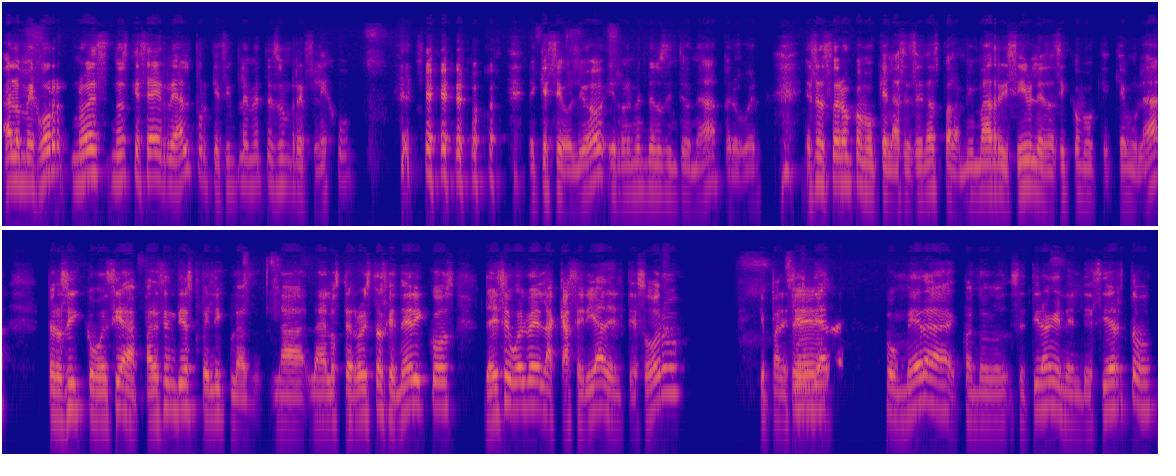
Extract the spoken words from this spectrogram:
a lo mejor no es, no es que sea irreal porque simplemente es un reflejo de que se olió y realmente no sintió nada, pero bueno, esas fueron como que las escenas para mí más risibles, así como que qué mulada. Pero sí, como decía, aparecen 10 películas, la, la de los terroristas genéricos, de ahí se vuelve la cacería del tesoro, que parecía Sí. Con Mera cuando se tiran en el desierto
